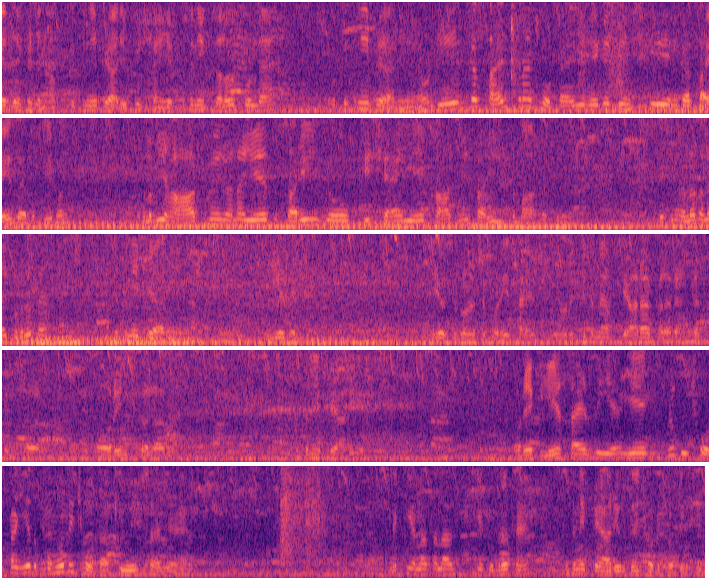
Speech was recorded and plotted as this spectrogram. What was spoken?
ये देखें जनाब, कितनी प्यारी फ़िश हैं ये, कितनी कलरफुल हैं और कितनी प्यारी हैं। और ये इनका साइज़ कितना छोटा है, ये एक एक इंच की इनका साइज़ है तकरीबन। मतलब ये हाथ में जो है ना, ये तो सारी जो फ़िश हैं, ये एक हाथ में सारी समा सकती हैं। लेकिन अलग की कुदरत है, कितनी प्यारी हैं। ये देखें। ये उससे थोड़े से बड़ी साइज़ की और कितना प्यारा कलर है इनका सिल्वर ऑरेंज कलर कितनी प्यारी है। और एक ये साइज़ भी है। ये बिल्कुल छोटा, ये तो बहुत ही छोटा क्यूट साइज़ है। लेकिन अल्लाह ताला की कुदरत है, कितनी प्यारी, उतनी छोटी छोटी सी।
